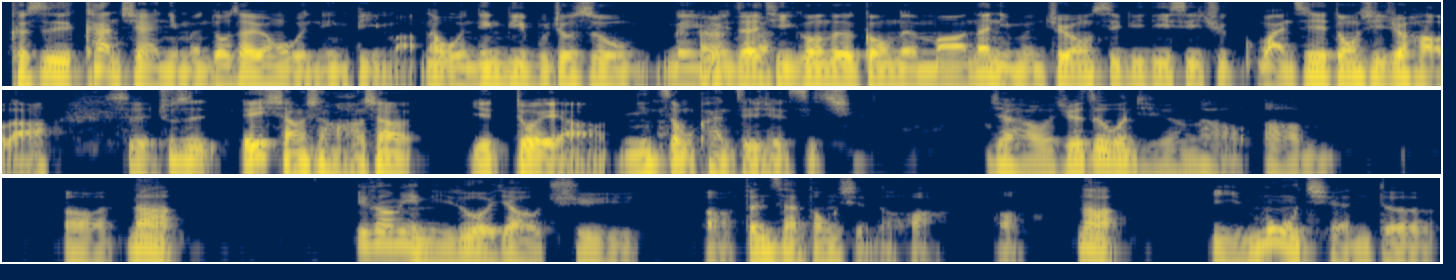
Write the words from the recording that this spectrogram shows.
可是看起来你们都在用稳定币嘛？那稳定币不就是我们美元在提供的功能吗？那你们就用 CBDC 去玩这些东西就好了啊。是就是诶，想想好像也对啊。你怎么看这些事情？呀我觉得这个问题很好。嗯，呃，那一方面你如果要去呃分散风险的话，哦，那以目前的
